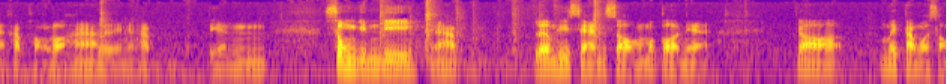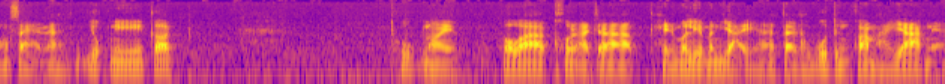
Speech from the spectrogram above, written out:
นะครับของรอห้าเลยนะครับเหรียญทรงยินดีนะครับเริ่มที่แสนสองเมื่อก่อนเนี่ยก็ไม่ต่ำกว่า2 0 0แสนนะยุคนี้ก็ถูกหน่อย เพราะว่าคนอาจจะเห็นว่าเหรียญมันใหญ่นะแต่ถ้าพูดถึงความหายากเนี่ย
